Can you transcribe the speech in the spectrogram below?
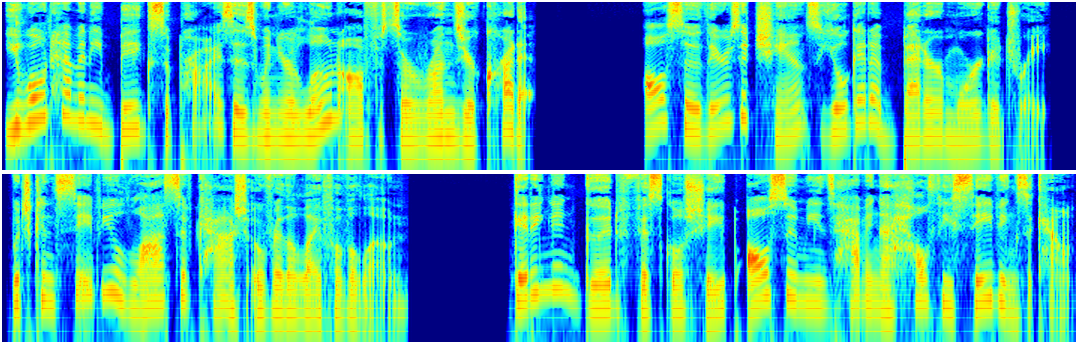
you won't have any big surprises when your loan officer runs your credit. Also, there's a chance you'll get a better mortgage rate, which can save you lots of cash over the life of a loan. Getting in good fiscal shape also means having a healthy savings account.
